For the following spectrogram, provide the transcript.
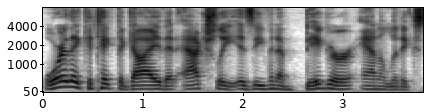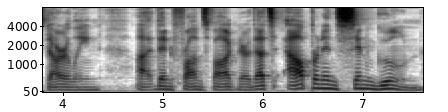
or they could take the guy that actually is even a bigger analytics darling uh, than Franz Wagner. That's Alperen Sengun.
